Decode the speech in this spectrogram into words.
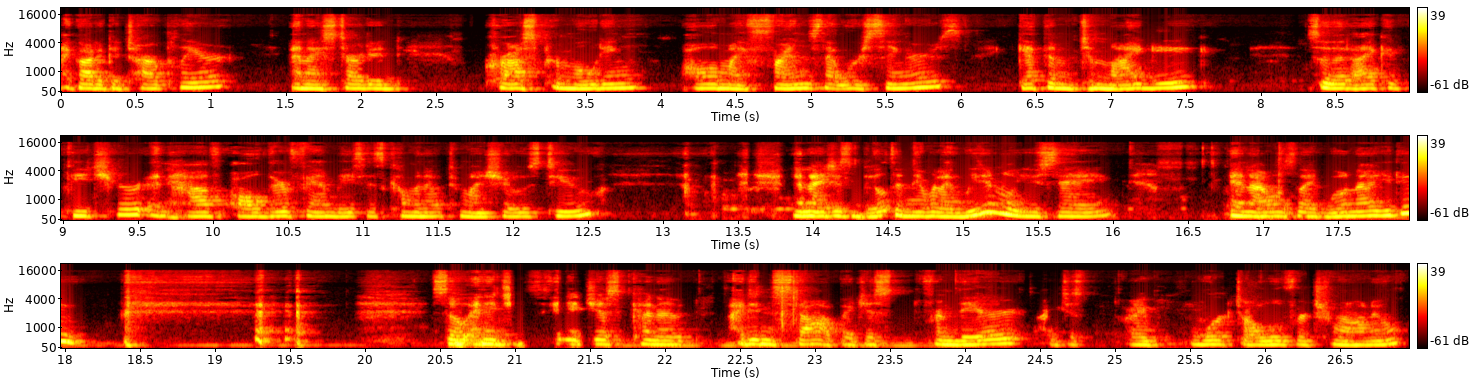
I got a guitar player and I started cross promoting all of my friends that were singers, get them to my gig so that I could feature and have all their fan bases coming out to my shows too. and I just built. And they were like, We didn't know you sang. And I was like, Well, now you do. so and it just and it just kind of I didn't stop. I just from there, I just I worked all over Toronto.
